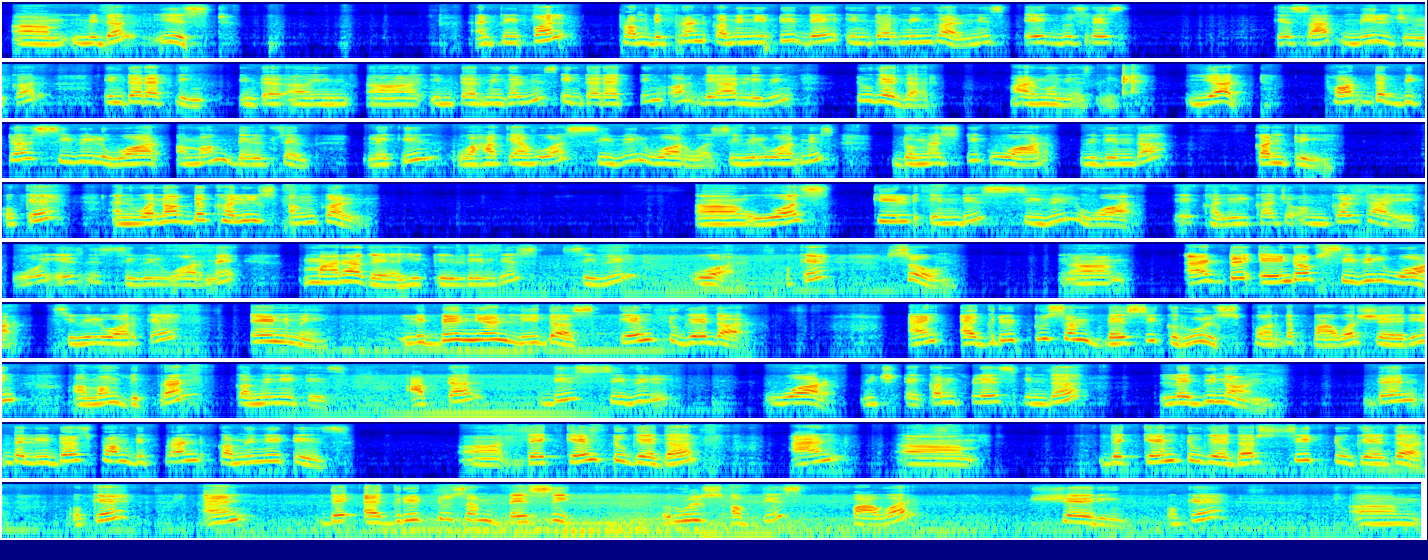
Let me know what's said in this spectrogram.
um, middle east and people from different community they intermingle means एक दूसरे के साथ मिलजुल कर interacting inter uh, in uh, intermingle means interacting or they are living together harmoniously yet fought the bitter civil war among themselves लेकिन वहाँ क्या हुआ सिविल वॉर हुआ civil war means domestic war within the country okay and one of the Khalil's uncle was killed in this civil war एक खलील का जो uncle था एक, वो इस सिविल वॉर में मारा गया। He killed in this civil war okay so at the end of civil war civil war के एंड में Lebanese leaders came together and agreed to some basic rules for the power sharing among different communities after this civil war which taken place in the Lebanon. Then the leaders from different communities uh, they came together and um, they came together, sit together, okay, and they agreed to some basic rules of this power sharing, okay, um,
